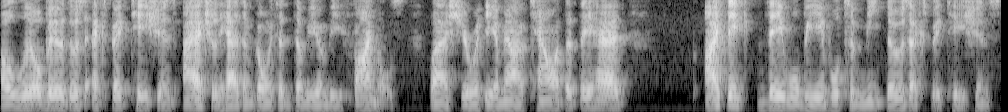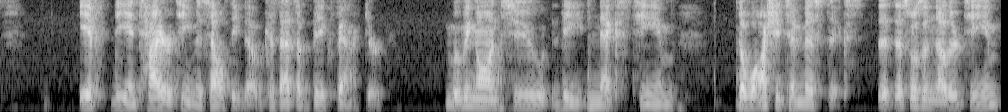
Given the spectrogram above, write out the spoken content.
a little bit of those expectations. I actually had them going to the WNBA finals last year with the amount of talent that they had. I think they will be able to meet those expectations if the entire team is healthy, though, because that's a big factor. Moving on to the next team, the Washington Mystics. This was another team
